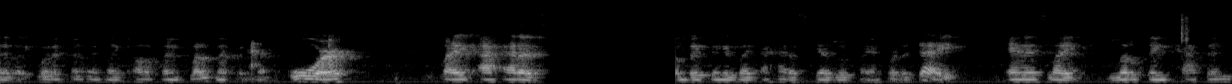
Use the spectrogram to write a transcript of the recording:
like what I sometimes like all of a sudden fitting right. Or like I had a a big thing is like I had a schedule plan for the day and it's like little things happen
